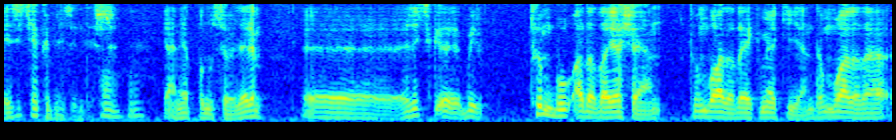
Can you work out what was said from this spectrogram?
Eziç hepimizindir. Yani hep bunu söylerim. Ee, Eziç e, bir tüm bu adada yaşayan, tüm bu adada ekmek yiyen, tüm bu adada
